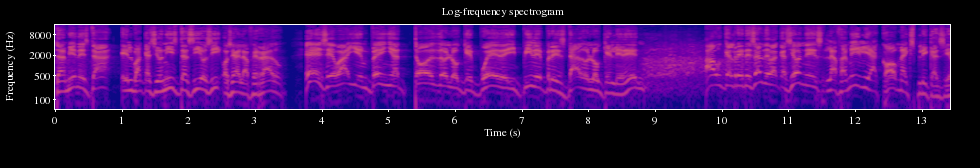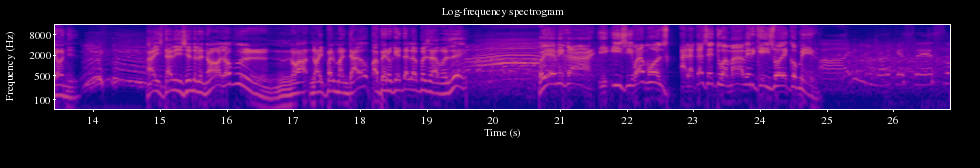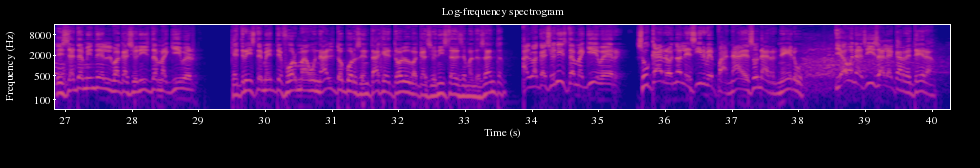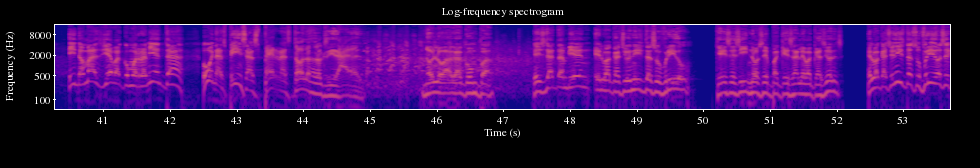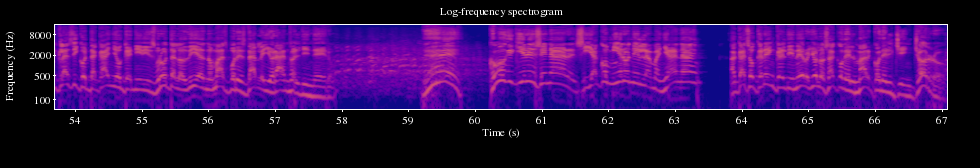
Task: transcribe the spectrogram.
También está el vacacionista sí o sí, o sea, el aferrado. Ese va y empeña todo lo que puede y pide prestado lo que le den. Aunque al regresar de vacaciones la familia coma explicaciones. Ahí está diciéndole, no, no, pues, no, no hay para el mandado. Pero ¿qué tal lo pasamos, eh? Oye, mija, ¿y, ¿y, si vamos a la casa de tu mamá a ver qué hizo de comer? Ay, no, ¿qué es eso? Está también el vacacionista MacGyver, que tristemente forma un alto porcentaje de todos los vacacionistas de Semana Santa. Al vacacionista MacGyver, su carro no le sirve para nada, es un arnero. Y aún así sale a carretera. Y nomás lleva como herramienta unas pinzas perras todas oxidadas. No lo haga, compa. Está también el vacacionista sufrido, que ese sí no sé para qué sale vacaciones. El vacacionista sufrido es el clásico tacaño que ni disfruta los días nomás por estarle llorando al dinero. ¿Eh? ¿Cómo que quieren cenar? Si ya comieron en la mañana. ¿Acaso creen que el dinero yo lo saco del marco del chinchorro?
